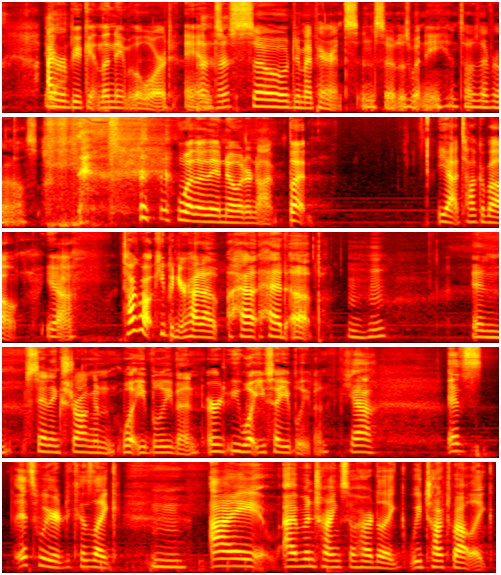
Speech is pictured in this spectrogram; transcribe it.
I rebuke it in the name of the Lord, and Uh-huh. so do my parents, and so does Whitney, and so does everyone else, whether they know it or not. But yeah, talk about yeah, talk about keeping your head up, head up, mm-hmm. and standing strong in what you believe in or what you say you believe in. Yeah. It's it's weird because like I I've been trying so hard to like we talked about like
